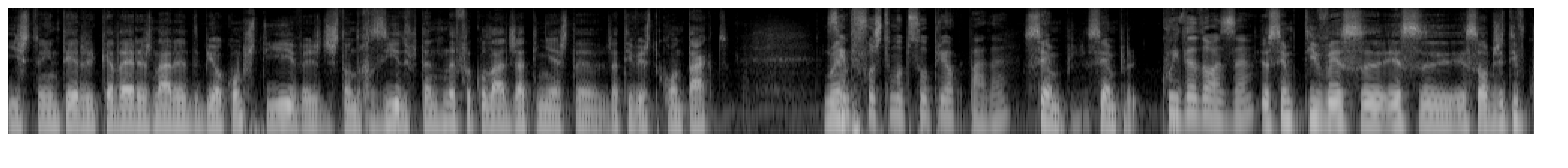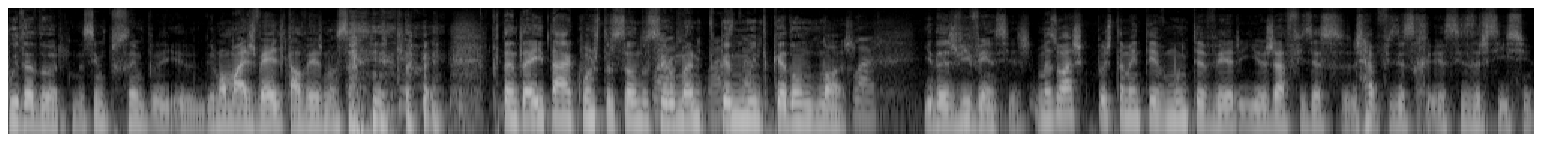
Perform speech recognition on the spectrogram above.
isto em ter cadeiras na área de biocombustíveis, de gestão de resíduos, portanto na faculdade já tinha esta, já tive este contacto. No sempre foste uma pessoa preocupada? Sempre, sempre. cuidadosa. Eu sempre tive esse, esse, esse objetivo cuidador. Sempre, sempre, irmão mais velho, talvez, não sei. Portanto, aí está a construção do claro, ser humano que depende está. muito de cada um de nós. Claro. E das vivências. Mas eu acho que depois também teve muito a ver, e eu já fiz esse, já fiz esse, esse exercício,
